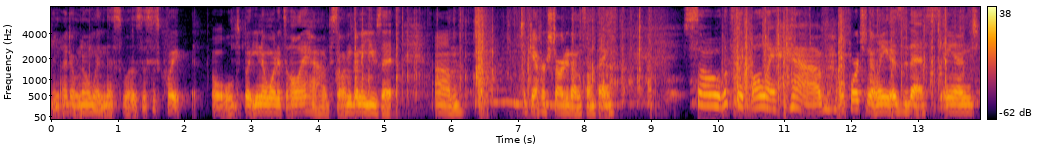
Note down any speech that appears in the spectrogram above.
and I don't know when this was. This is quite old, but you know what? It's all I have, so I'm going to use it um, to get her started on something. So looks like all I have, unfortunately, is this, and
